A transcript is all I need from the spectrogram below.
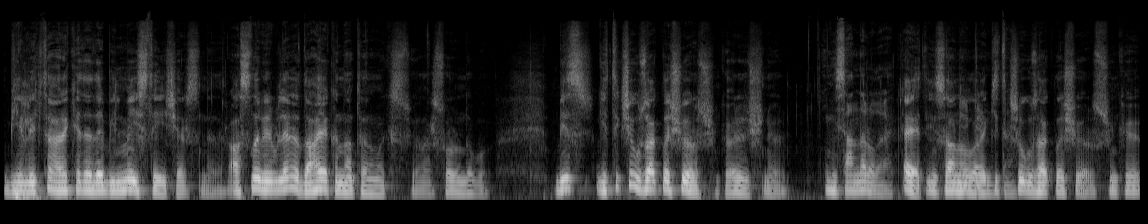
birlikte hareket edebilme isteği içerisindeler. Aslında birbirlerini daha yakından tanımak istiyorlar. Sorun da bu. Biz gittikçe uzaklaşıyoruz çünkü öyle düşünüyorum. İnsanlar olarak. Evet insanlar olarak gittikçe uzaklaşıyoruz. Çünkü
